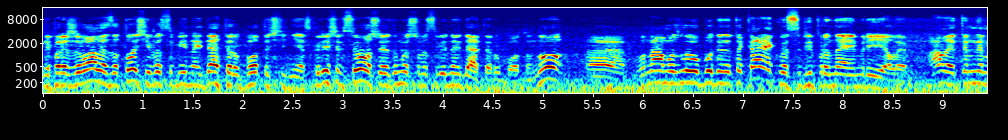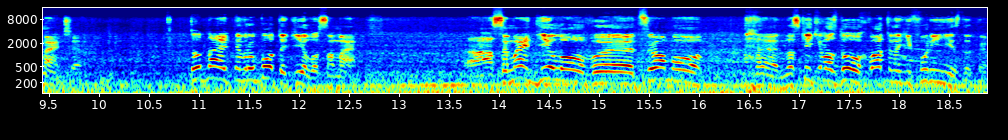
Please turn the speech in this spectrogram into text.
не переживали за те, чи ви собі знайдете роботу чи ні. Скоріше всього, що я думаю, що ви собі знайдете роботу. Ну, е, вона, можливо, буде не така, як ви собі про неї мріяли, але тим не менше. Тут навіть не в роботу діло саме. А саме діло в цьому, наскільки вас довго хватить на тій їздити.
